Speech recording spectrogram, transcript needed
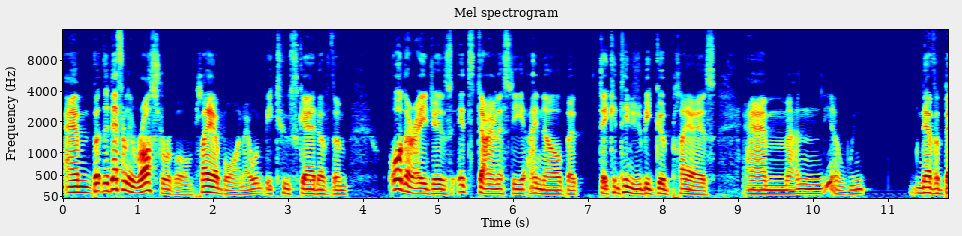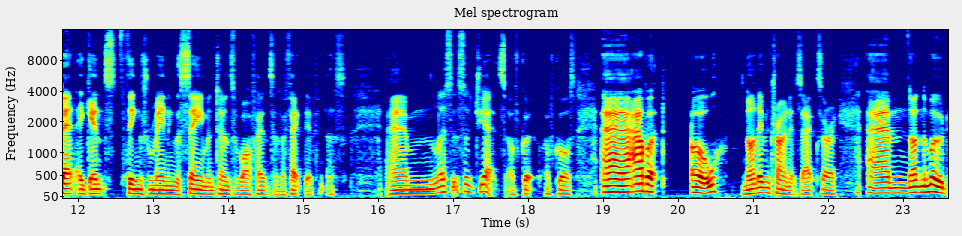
Um, but they're definitely rosterable and playable, and I wouldn't be too scared of them or their ages. It's Dynasty, I know, but they continue to be good players. Um, and, you know, we never bet against things remaining the same in terms of offensive effectiveness. Um, unless it's the Jets, of, co- of course. Uh, Albert O, not even trying it, Zach, sorry. Um, not in the mood.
